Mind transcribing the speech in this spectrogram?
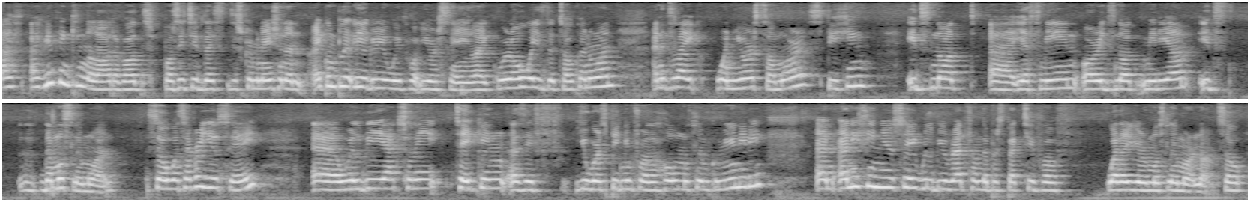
have I've been thinking a lot about positive dis- discrimination and i completely agree with what you're saying. Like we're always the token one. And it's like when you're somewhere speaking it's not uh, yasmin or it's not miriam it's the muslim one. So whatever you say uh, will be actually taken as if you were speaking for the whole Muslim community, and anything you say will be read from the perspective of whether you're Muslim or not. So,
